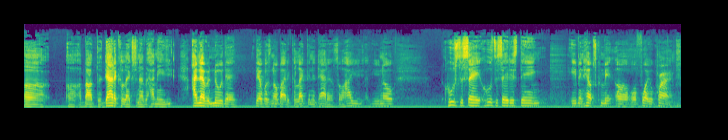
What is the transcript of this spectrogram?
uh, uh, about the data collection of it. I mean, I never knew that there was nobody collecting the data. So how you you know, who's to say who's to say this thing even helps commit uh, or foil crimes?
